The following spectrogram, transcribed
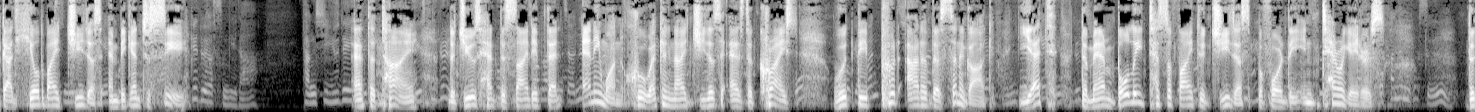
got healed by Jesus and began to see. At the time, the Jews had decided that anyone who recognized Jesus as the Christ would be put out of the synagogue. Yet, the man boldly testified to Jesus before the interrogators. The,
